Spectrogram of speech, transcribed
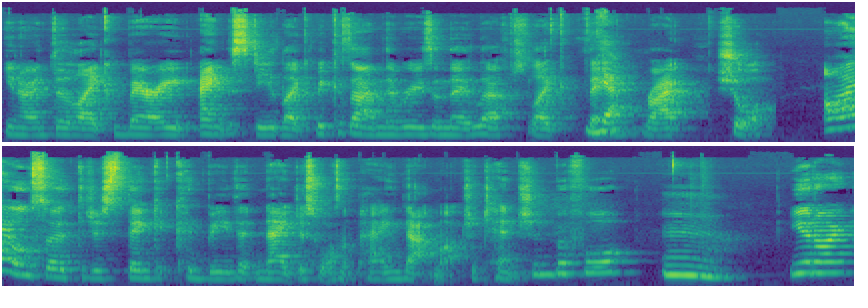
you know, the like very angsty, like because I'm the reason they left, like thing, Yeah. right? Sure. I also just think it could be that Nate just wasn't paying that much attention before. Hmm. You know, like,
